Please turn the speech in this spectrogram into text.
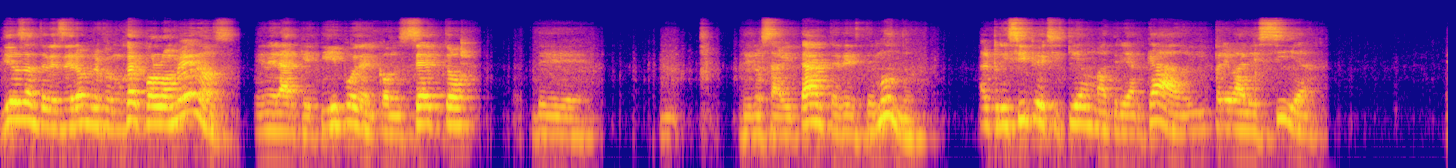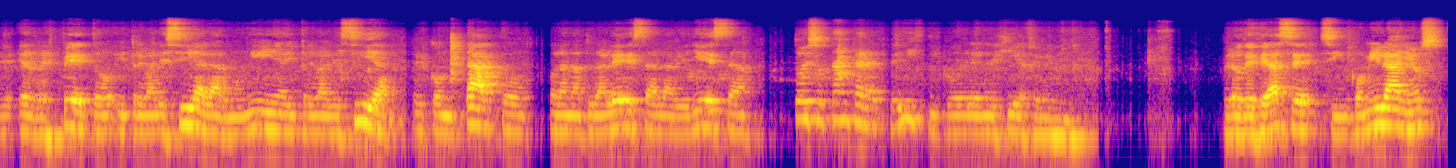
Dios antes de ser hombre fue mujer, por lo menos en el arquetipo, en el concepto de, de los habitantes de este mundo. Al principio existía un matriarcado y prevalecía eh, el respeto y prevalecía la armonía y prevalecía el contacto con la naturaleza, la belleza, todo eso tan característico de la energía femenina. Pero desde hace 5.000 años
